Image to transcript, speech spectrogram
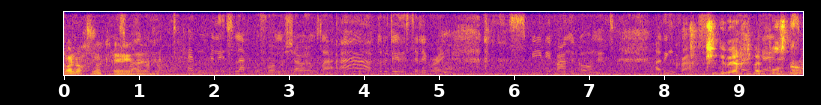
Maar nog niet helemaal. Ik zit nu ergens bij Poznan.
